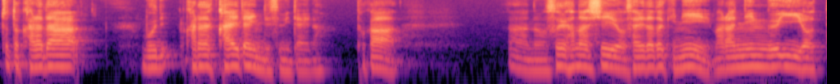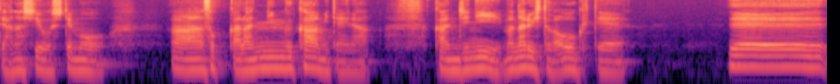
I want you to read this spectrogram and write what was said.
ちょっと体ボディ体変えたいんですみたいなとかあのそういう話をされた時に、まあ、ランニングいいよって話をしてもああそっかランニングかみたいな感じに、まあ、なる人が多くて。で、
